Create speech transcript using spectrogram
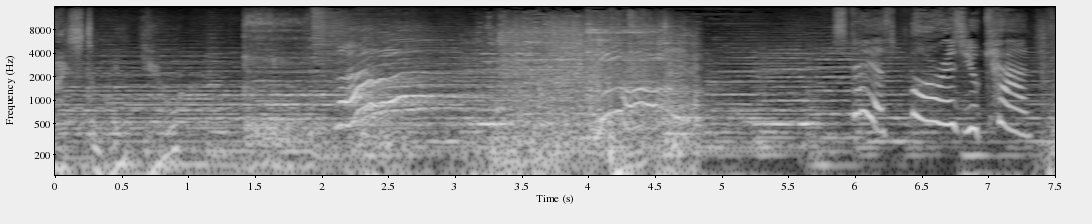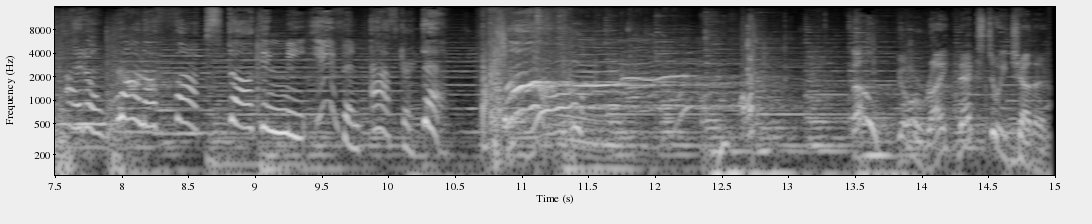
Nice to meet you. Stay as far as you can. I don't want a fox stalking me even after death. Oh, you're right next to each other.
